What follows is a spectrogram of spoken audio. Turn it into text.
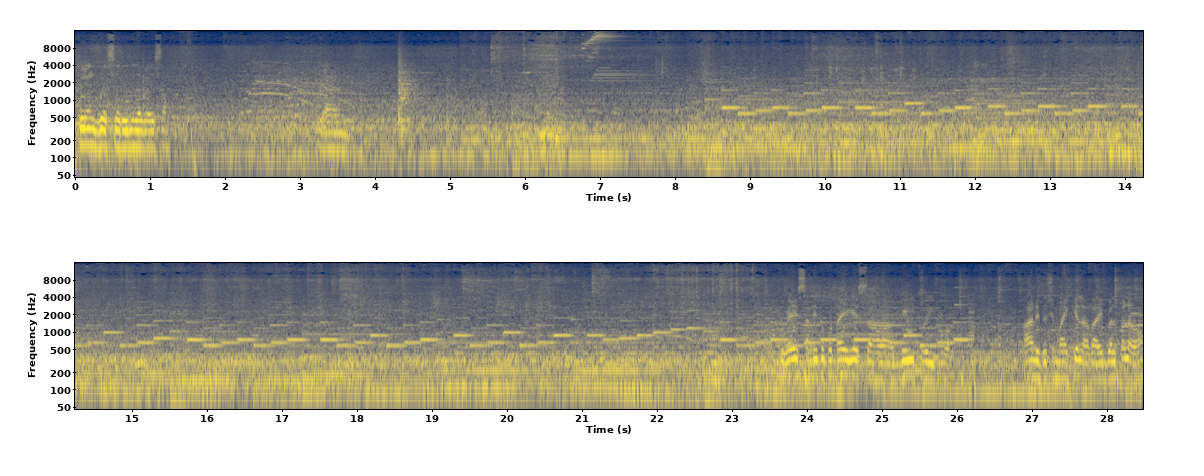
Ito yung grocery nila guys. Oh. Yan. Nandito po tayo guys sa gateway po. Ah, dito si Michael, arrival pala oh.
